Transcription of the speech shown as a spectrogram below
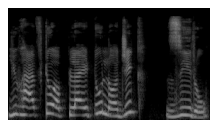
you have to apply to logic 0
